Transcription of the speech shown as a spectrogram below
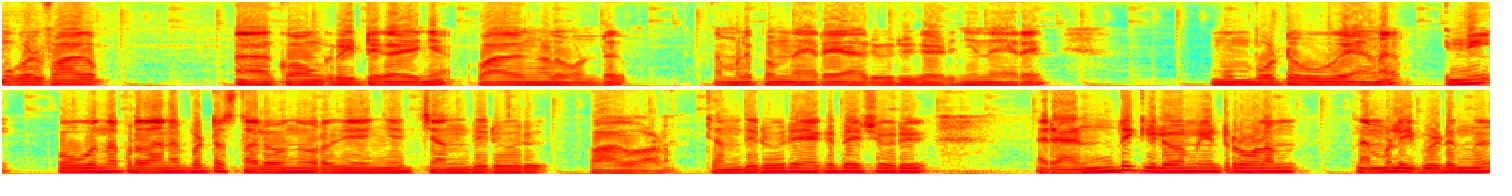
മുകൾ ഭാഗം കോൺക്രീറ്റ് കഴിഞ്ഞ ഭാഗങ്ങളുമുണ്ട് നമ്മളിപ്പം നേരെ അരൂര് കഴിഞ്ഞ് നേരെ മുമ്പോട്ട് പോവുകയാണ്. ഇനി പോകുന്ന പ്രധാനപ്പെട്ട സ്ഥലം എന്ന് പറഞ്ഞു കഴിഞ്ഞാൽ ചന്തിരൂർ ഭാഗമാണ്. ചന്തിരൂർ ഏകദേശം ഒരു രണ്ട് കിലോമീറ്ററോളം നമ്മൾ ഇവിടുന്ന്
